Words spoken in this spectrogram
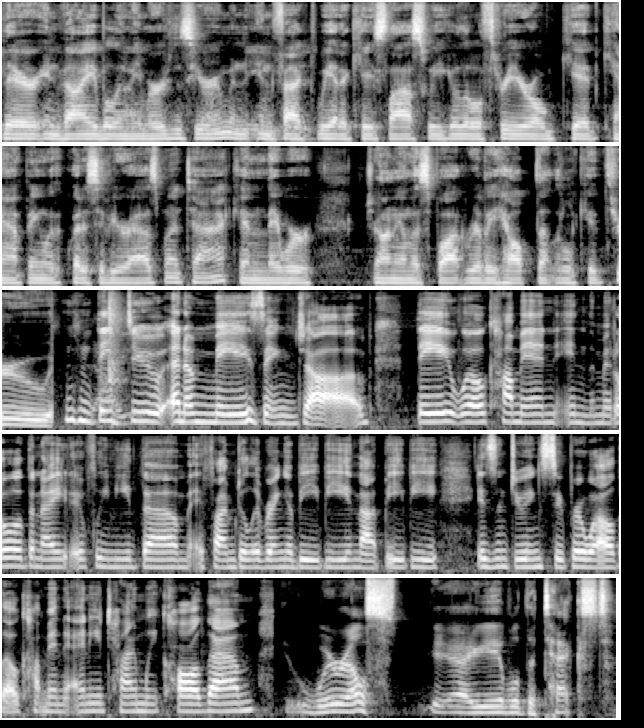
they're invaluable in the emergency room. And in fact, we had a case last week, a little three-year-old kid camping with quite a severe asthma attack, and they were, Johnny on the spot really helped that little kid through. They do an amazing job. They will come in in the middle of the night if we need them. If I'm delivering a baby and that baby isn't doing super well, they'll come in anytime we call them. Where else are you able to text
